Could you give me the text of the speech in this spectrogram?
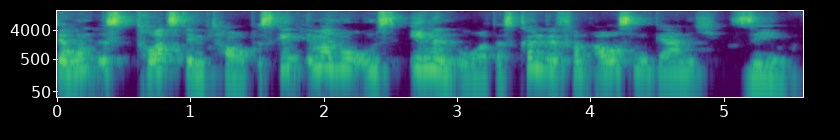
Der Hund ist trotzdem taub. Es geht immer nur ums Innenohr. Das können wir von außen gar nicht sehen.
